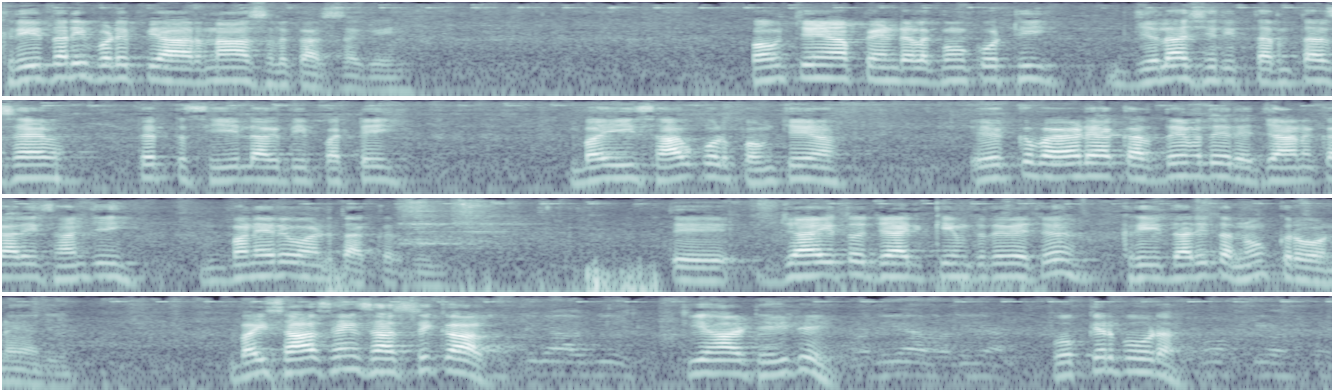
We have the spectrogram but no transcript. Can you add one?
ਖਰੀਦਦਾਰੀ ਬੜੇ ਪਿਆਰ ਨਾਲ ਹਾਸਲ ਕਰ ਸਕੇ। ਪਹੁੰਚੇ ਆ ਪਿੰਡ ਲਗੋਂ ਕੋਠੀ ਜ਼ਿਲ੍ਹਾ ਸ਼੍ਰੀ ਤਰਨਤਾਰਨ ਸਾਹਿਬ ਤੇ ਤਹਿਸੀਲ ਲੱਗਦੀ ਪੱਟੀ। ਬਾਈ ਸਾਹਿਬ ਕੋਲ ਪਹੁੰਚੇ ਆ ਇੱਕ ਵੈੜ ਆ ਕਰਦੇ ਵਧੇਰੇ ਜਾਣਕਾਰੀ ਸਾਂਝੀ ਬਣੇ ਰਹੋ ਅੰਤ ਤੱਕ ਦੀ ਤੇ ਜਾਇਜ਼ ਤੋਂ ਜਾਇਜ਼ ਕੀਮਤ ਦੇ ਵਿੱਚ ਖਰੀਦਦਾਰੀ ਤੁਹਾਨੂੰ ਕਰਵਾਉਣੇ ਆ ਜੀ। ਬਾਈ ਸਾਹਿਬ ਸਿੰਘ ਸਤਿ ਸ੍ਰੀ ਅਕਾਲ। ਕੀ ਹਾਲ ਠੀਕ ਜੀ? ਵਧੀਆ ਵਧੀਆ। Okay report? Okay okay.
